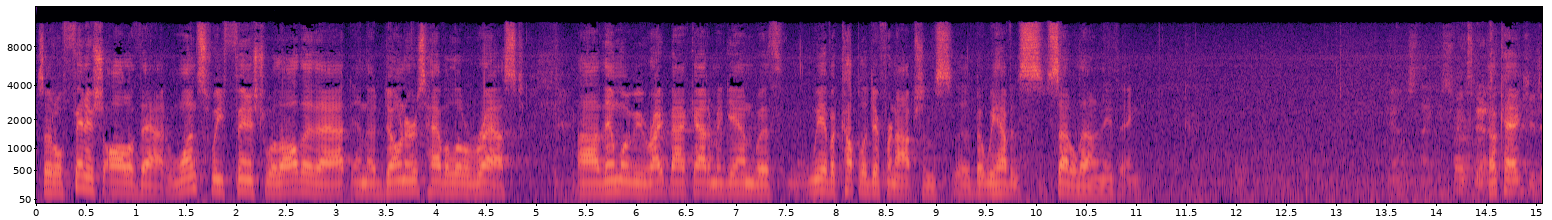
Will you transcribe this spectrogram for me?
So it'll finish all of that. Once we've finished with all of that and the donors have a little rest, uh, then we'll be right back at them again with, we have a couple of different options, uh, but we haven't s- settled on anything. Dennis, thank you so Thanks, much. Dan. Okay. Thank you, Dan.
